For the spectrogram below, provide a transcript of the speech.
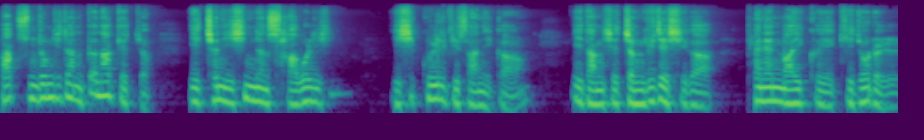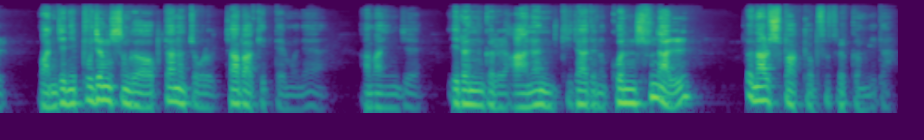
박순종 기자는 떠났겠죠. 2020년 4월 29일 기사니까 이 당시에 정규재 씨가 펜앤마이크의 기조를 완전히 부정선거가 없다는 쪽으로 잡았기 때문에 아마 이제 이런 걸 아는 기자들은 권순날 떠날 수밖에 없었을 겁니다.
